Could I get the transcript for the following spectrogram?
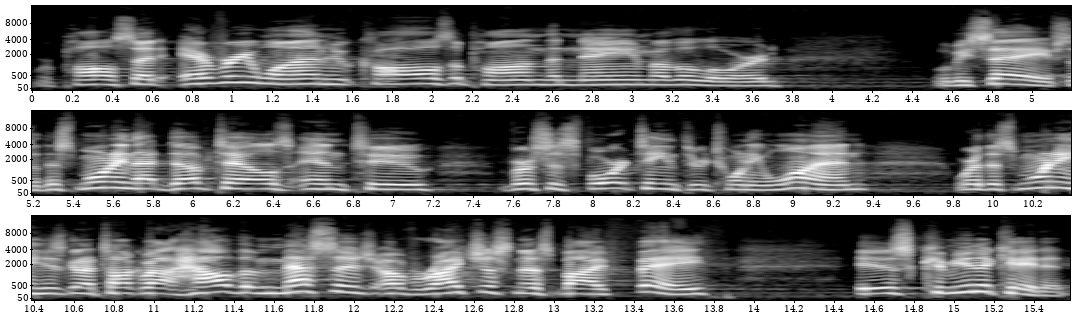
where Paul said, Everyone who calls upon the name of the Lord will be saved. So this morning that dovetails into verses 14 through 21, where this morning he's going to talk about how the message of righteousness by faith is communicated.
